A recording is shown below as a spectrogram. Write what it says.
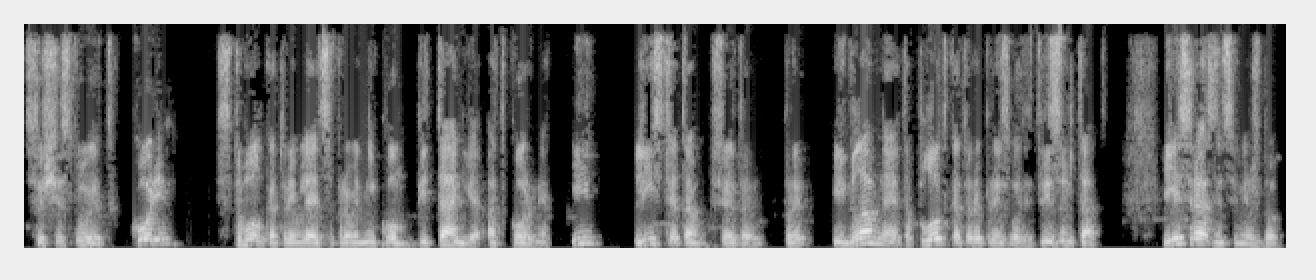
существует корень, ствол, который является проводником питания от корня, и листья там, все это. И главное, это плод, который производит, результат. И есть разница между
